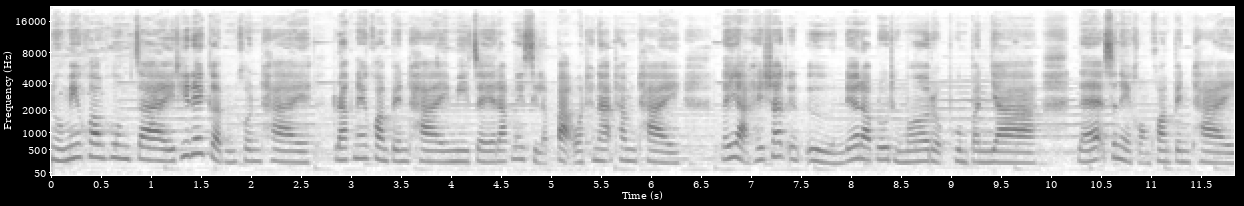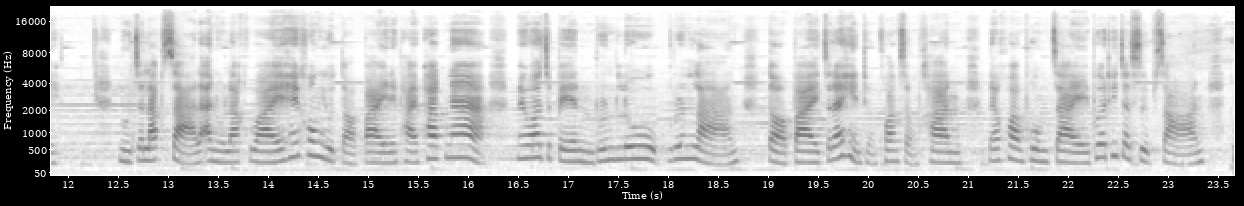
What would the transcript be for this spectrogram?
หนูมีความภูมิใจที่ได้เกิดเป็นคนไทย รักในความเป็นไทย มีใจรักในศิลปะวัฒนธรรมไทย และอยากให้ชาติอื่น ๆ ได้รับรู้ถึงมรดกภูมิปัญญา และเสน่ห์ของความเป็นไทย หนูจะรักษาและอนุรักษ์ไว้ให้คงอยู่ต่อไปในภายภาคหน้า ไม่ว่าจะเป็นรุ่นลูก รุ่นหลาน ต่อไปจะได้เห็นถึงความสำคัญ และความภูมิใจเพื่อที่จะสืบสารม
